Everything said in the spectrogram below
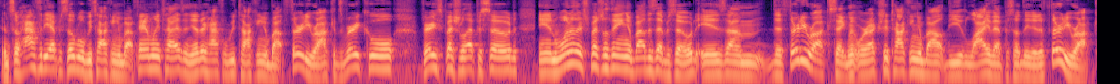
And so half of the episode we'll be talking about family ties, and the other half will be talking about 30 Rock. It's very cool, very special episode. And one other special thing about this episode is um, the 30 Rock segment. We're actually talking about the live episode they did of 30 Rock,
